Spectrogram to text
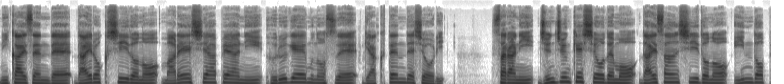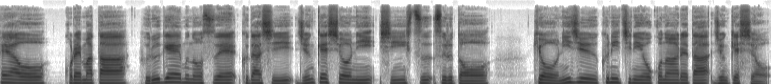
2回戦で第6シードのマレーシアペアにフルゲームの末逆転で勝利。さらに準々決勝でも第3シードのインドペアをこれまたフルゲームの末下し準決勝に進出すると今日29日に行われた準決勝。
